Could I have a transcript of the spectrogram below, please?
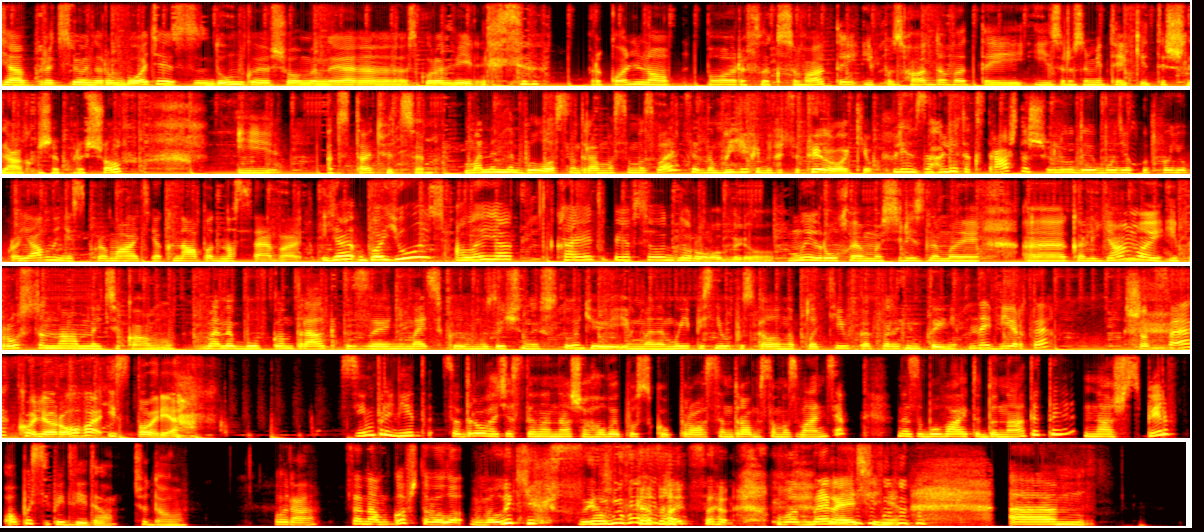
Я працюю на роботі з думкою, що мене скоро звільнять. Прикольно порефлексувати і позгадувати, і зрозуміти, який ти шлях вже пройшов, і відстати від себе. У мене не було синдрому самозванця до моїх 20 років. Блін, взагалі так страшно, що люди будь-яку твою проявленість сприймають як напад на себе. Я боюсь, але я така, я, типу, я все одно роблю. Ми рухаємось різними е, каліями, і просто нам не цікаво. У мене був контракт з німецькою музичною студією, і в мене мої пісні випускали на платівках в Аргентині. Не вірте, що це кольорова історія. Всім привіт! Це друга частина нашого випуску про синдром самозванця. Не забувайте донатити наш збір в описі під відео. Чудово. Ура! Це нам коштувало великих сил сказати це в одне речення. Ем,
